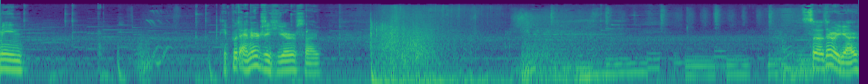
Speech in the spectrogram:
mean, he put energy here, so... So there we go.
